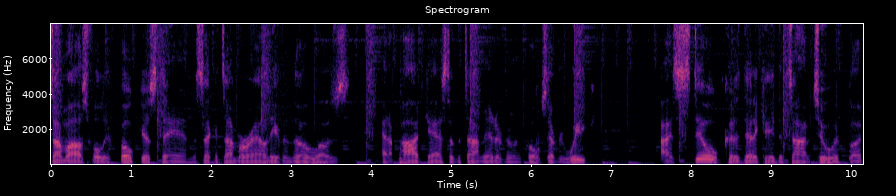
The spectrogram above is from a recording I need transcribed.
time I was fully focused, and the second time around, even though I was at a podcast at the time interviewing folks every week, I still could have dedicated the time to it, but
